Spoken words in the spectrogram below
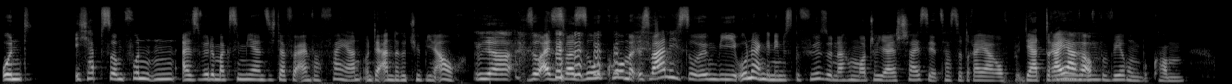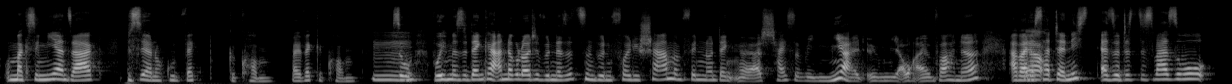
Und ich habe so empfunden, als würde Maximilian sich dafür einfach feiern und der andere Typ ihn auch. Ja. So, also es war so komisch. Es war nicht so irgendwie unangenehmes Gefühl, so nach dem Motto, ja, scheiße, jetzt hast du drei Jahre auf, der hat drei Jahre Mhm. auf Bewährung bekommen. Und Maximilian sagt, bist du ja noch gut weggekommen, bei weggekommen. Mhm. So, wo ich mir so denke, andere Leute würden da sitzen, würden voll die Scham empfinden und denken, ja, scheiße, wegen mir halt irgendwie auch einfach, ne? Aber das Ja. hat er nicht, also das, das war so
